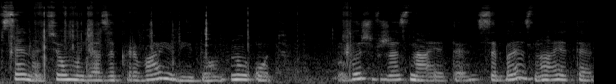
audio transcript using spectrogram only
Все, на цьому я закриваю відео. Ну от, ви ж вже знаєте себе, знаєте,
